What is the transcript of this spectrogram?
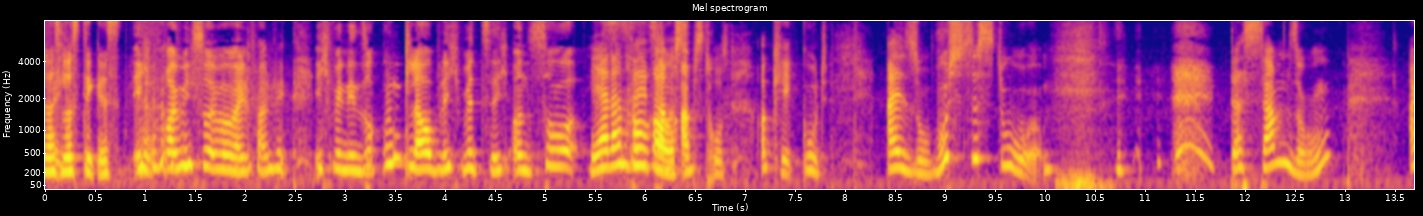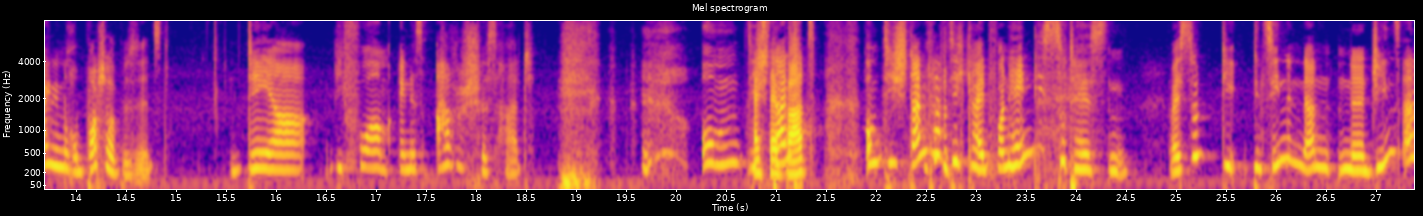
was Funfact. Lustiges. Ich freue mich so über meinen Funfact. Ich finde ihn so unglaublich witzig und so Ja, dann seltsam raus. abstrus. Okay, gut. Also, wusstest du, dass Samsung einen Roboter besitzt, der die Form eines Arsches hat? um, die Stand, um die Standhaftigkeit von Handys zu testen. Weißt du, die, die ziehen dann eine Jeans an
